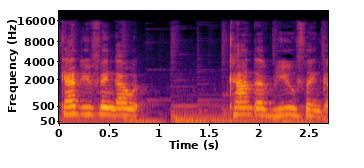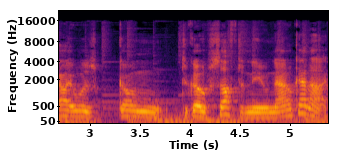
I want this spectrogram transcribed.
Can't you think I would... Can't have you think I was going to go softer than you now, can I?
